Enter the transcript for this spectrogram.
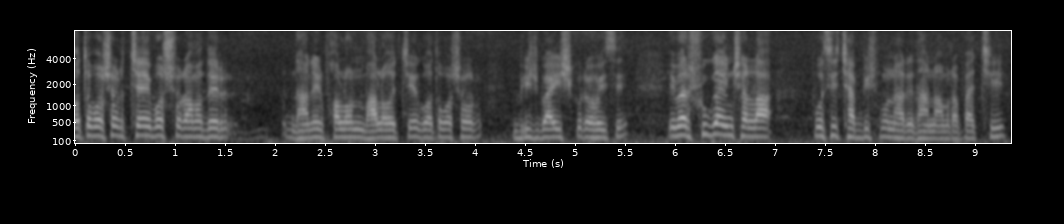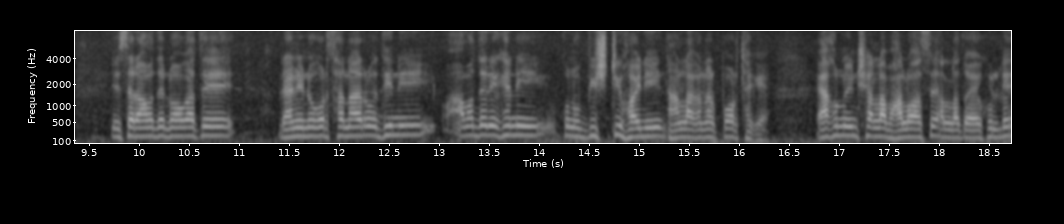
গত বছর হচ্ছে এবছর আমাদের ধানের ফলন ভালো হচ্ছে। গত বছর বিশ বাইশ করে হয়েছে। এবার সুগা ইনশাল্লাহ পঁচিশ ছাব্বিশ মন হারে ধান আমরা পাচ্ছি। এছাড়া আমাদের নওগাঁতে, রানীনগর থানার অধীনে আমাদের এখানে কোনো বৃষ্টি হয়নি, ধান লাগানোর পর থেকে। এখনও ইনশাল্লাহ ভালো আছে, আল্লাহ দয়া করলে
